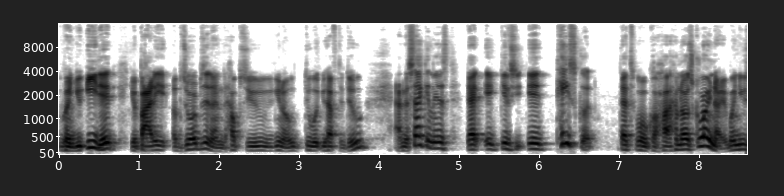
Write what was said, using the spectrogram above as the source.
When you eat it, your body absorbs it and helps you, you know, do what you have to do. And the second is that it gives you, it tastes good. That's what we call hanos groinai. When you,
